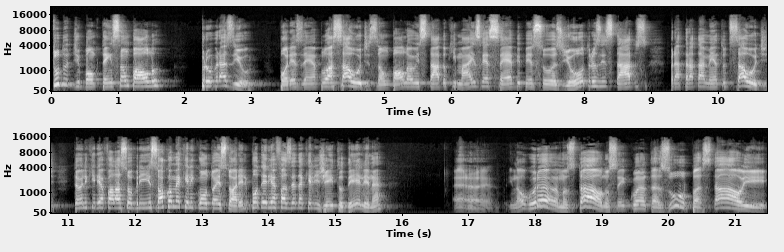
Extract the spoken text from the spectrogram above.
tudo de bom que tem em São Paulo para o Brasil. Por exemplo, a saúde. São Paulo é o estado que mais recebe pessoas de outros estados para tratamento de saúde. Então ele queria falar sobre isso. Olha como é que ele contou a história. Ele poderia fazer daquele jeito dele, né? É, inauguramos tal, não sei quantas UPAs, tal, e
